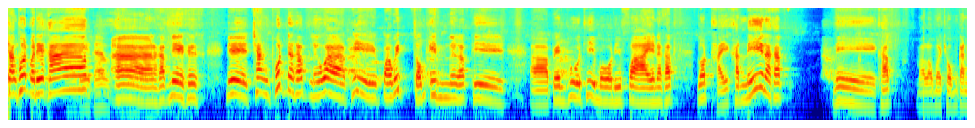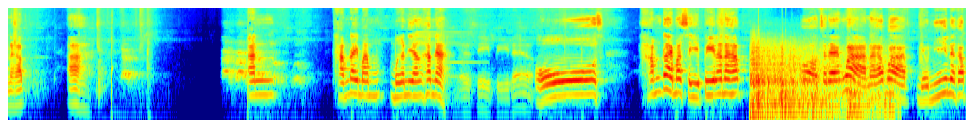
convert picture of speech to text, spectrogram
ช่างพุทธสวัสดีครับสวัสดีครับ อ่านะครับนี่คือนี่ช่างพุทธนะครับ หรือว่าพี่ประวิทย์สมอินทร์นะครับที่อ่าเป็นผู้ที่โมดิฟายนะครับรถไถคันนี้นะครับ นี่ครับมาเรามาชมกันนะครับ อ่า อันทำได้มาเหมือนยังครับเนี่ยเออสี่ปีแล้ว โอ้ ทำได้มาสี่ปีแล้วนะครับ ก็แสดงว่านะครับว่าเดี๋ยวนี้นะครับ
